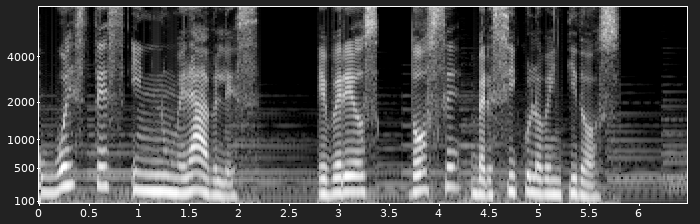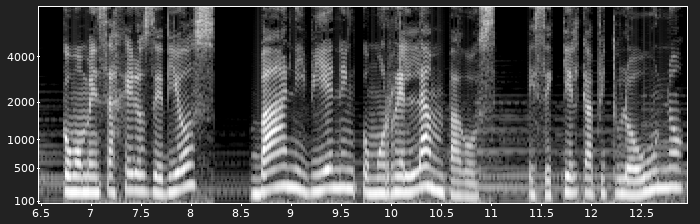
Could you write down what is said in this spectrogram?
huestes innumerables. Hebreos 12, versículo 22. Como mensajeros de Dios, van y vienen como relámpagos. Ezequiel capítulo 1,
